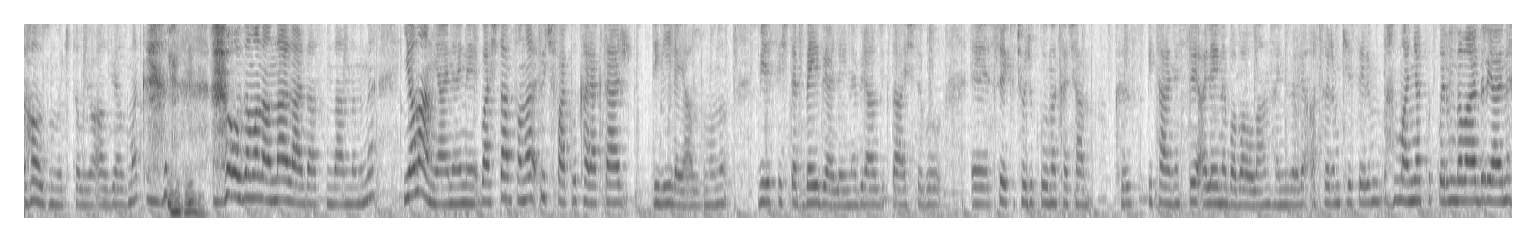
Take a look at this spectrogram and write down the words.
daha uzun vakit alıyor az yazmak. o zaman anlarlardı aslında anlamını. Yalan yani hani baştan sona üç farklı karakter diliyle yazdım onu. Birisi işte Baby Aleyna birazcık daha işte bu e, sürekli çocukluğuna kaçan kız. Bir tanesi Aleyna baba olan hani böyle asarım keserim manyaklıklarım da vardır yani.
